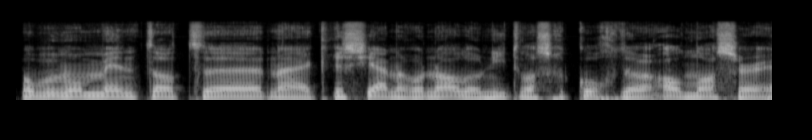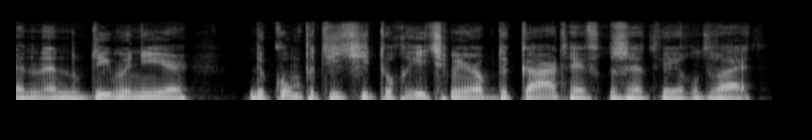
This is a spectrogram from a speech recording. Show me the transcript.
Op het moment dat uh, nou ja, Cristiano Ronaldo niet was gekocht door Al Nasser en, en op die manier de competitie toch iets meer op de kaart heeft gezet wereldwijd?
